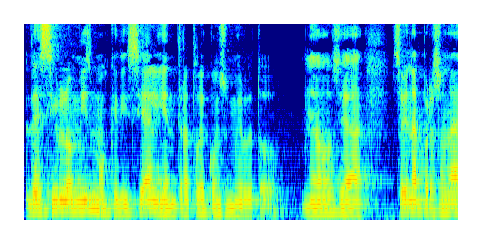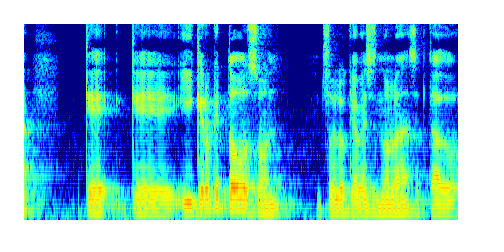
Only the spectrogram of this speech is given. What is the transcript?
decir lo mismo que dice alguien, trato de consumir de todo, ¿no? O sea, soy una persona que, que y creo que todos son, solo que a veces no lo han aceptado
